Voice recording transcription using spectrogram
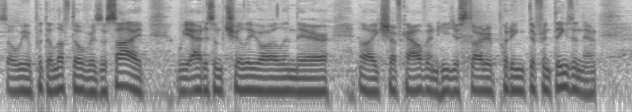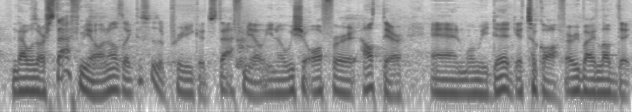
So we put the leftovers aside. We added some chili oil in there. Like Chef Calvin, he just started putting different things in there. And that was our staff meal. And I was like, this is a pretty good staff meal. You know, we should offer it out there. And when we did, it took off. Everybody loved it.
